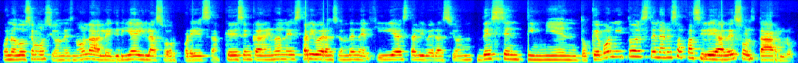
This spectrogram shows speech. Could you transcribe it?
bueno, dos emociones, ¿no? La alegría y la sorpresa, que desencadenan esta liberación de energía, esta liberación de sentimiento. Qué bonito es tener esa facilidad de soltarlo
